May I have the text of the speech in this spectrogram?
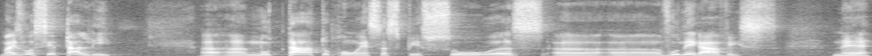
Mas você está ali, ah, ah, no tato com essas pessoas ah, vulneráveis, né?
